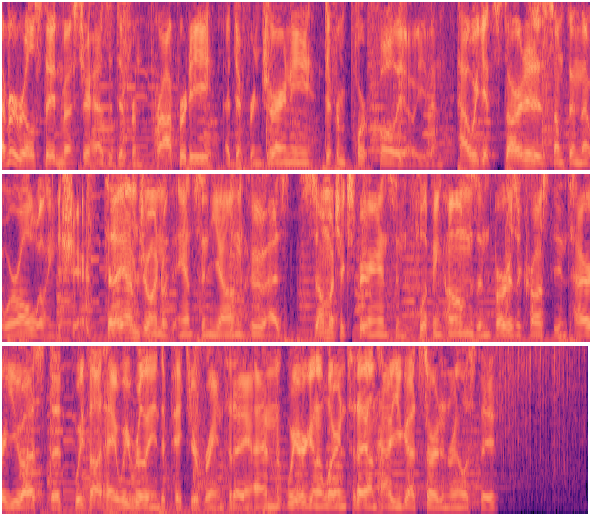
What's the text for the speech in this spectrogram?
Every real estate investor has a different property, a different journey, different portfolio, even. How we get started is something that we're all willing to share. Today, I'm joined with Anson Young, who has so much experience in flipping homes and burrs across the entire US that we thought, hey, we really need to pick your brain today. And we are going to learn today on how you got started in real estate.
